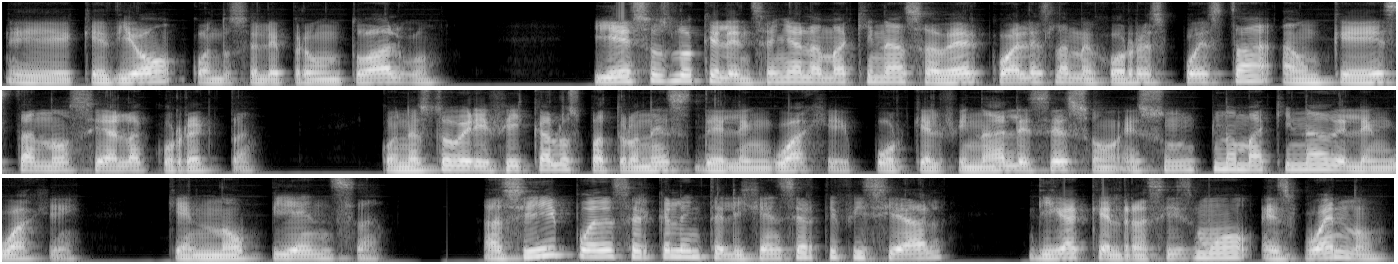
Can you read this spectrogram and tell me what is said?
eh, que dio cuando se le preguntó algo. Y eso es lo que le enseña a la máquina a saber cuál es la mejor respuesta, aunque ésta no sea la correcta. Con esto verifica los patrones del lenguaje, porque al final es eso, es una máquina de lenguaje que no piensa. Así puede ser que la inteligencia artificial diga que el racismo es bueno,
